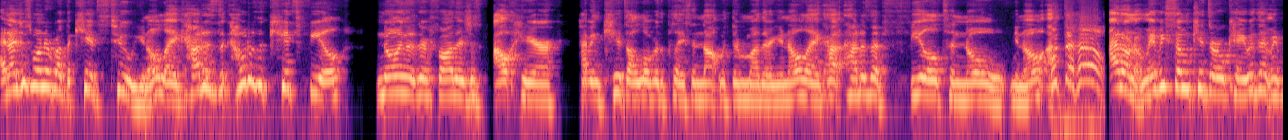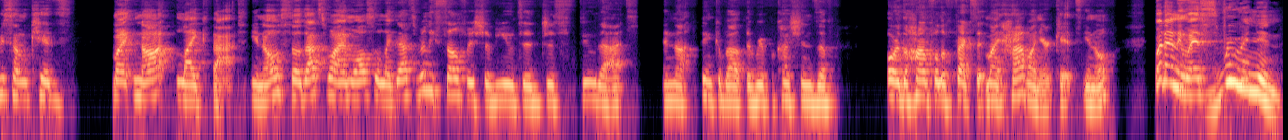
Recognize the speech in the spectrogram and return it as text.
And I just wonder about the kids too. You know, like how does the how do the kids feel knowing that their father's just out here having kids all over the place and not with their mother? You know, like how how does that feel to know? You know, What the hell? I don't know. Maybe some kids are okay with it. Maybe some kids might not like that, you know? So that's why I'm also like, that's really selfish of you to just do that and not think about the repercussions of or the harmful effects it might have on your kids, you know? But, anyways, Ruining.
